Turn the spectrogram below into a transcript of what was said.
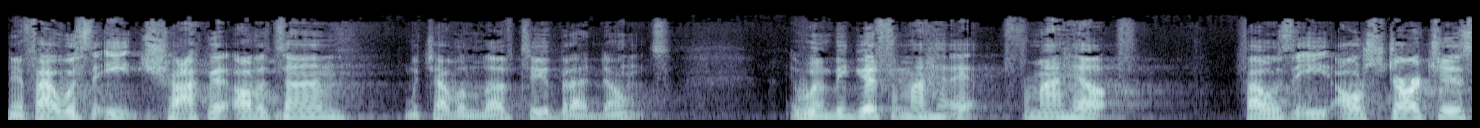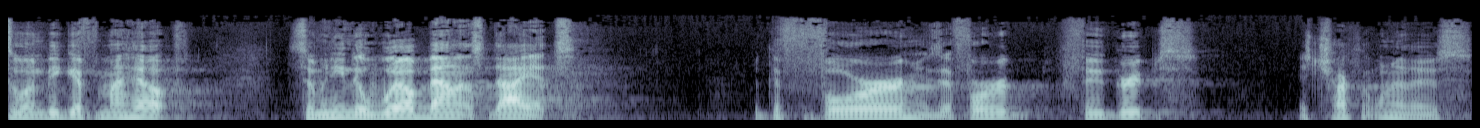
Now, if I was to eat chocolate all the time, which I would love to, but I don't, it wouldn't be good for my, for my health. If I was to eat all starches, it wouldn't be good for my health. So we need a well balanced diet with the four, is it four food groups? Is chocolate one of those?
